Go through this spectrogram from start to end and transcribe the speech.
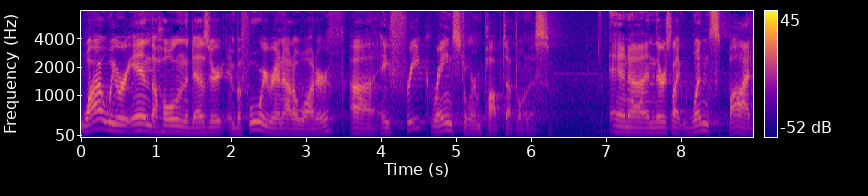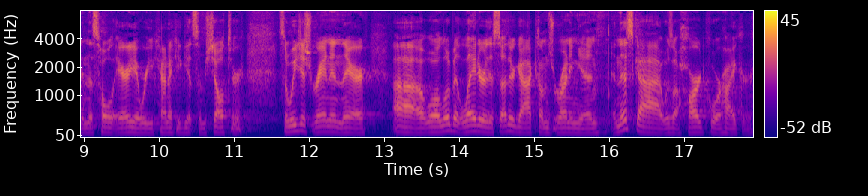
while we were in the hole in the desert and before we ran out of water, uh, a freak rainstorm popped up on us. And, uh, and there's like one spot in this whole area where you kind of could get some shelter. So we just ran in there. Uh, well, a little bit later, this other guy comes running in, and this guy was a hardcore hiker.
